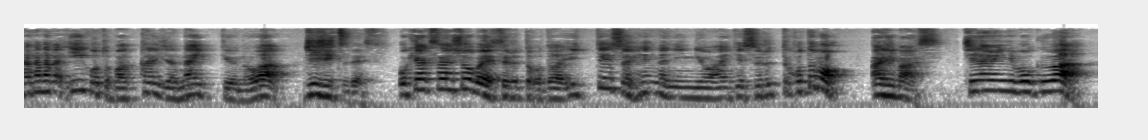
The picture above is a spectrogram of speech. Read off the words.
なかなかいいことばっかりじゃないっていうのは事実です。お客さん商売するってことは一定数変な人間を相手するってこともあります。ちなみに僕は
